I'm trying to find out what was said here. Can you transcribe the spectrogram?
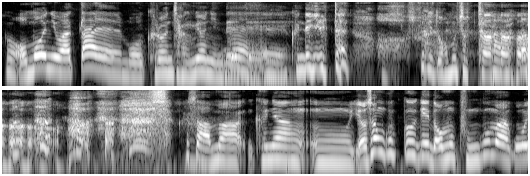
그 어머니와 딸 뭐 그런 장면인데, 네네. 예. 근데 일단 어, 소리 너무 좋다. 그래서 아마 그냥 음, 여성 국극이 너무 궁금하고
